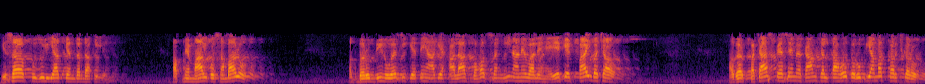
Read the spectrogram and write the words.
یہ سب فضولیات کے اندر داخل ہے۔ اپنے مال کو سنبھالو۔ اکبر الدین اویسی کہتے ہیں، آگے حالات بہت سنگین آنے والے ہیں۔ ایک ایک پائی بچاؤ۔ اگر پچاس پیسے میں کام چلتا ہو تو روپیہ مت خرچ کرو۔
